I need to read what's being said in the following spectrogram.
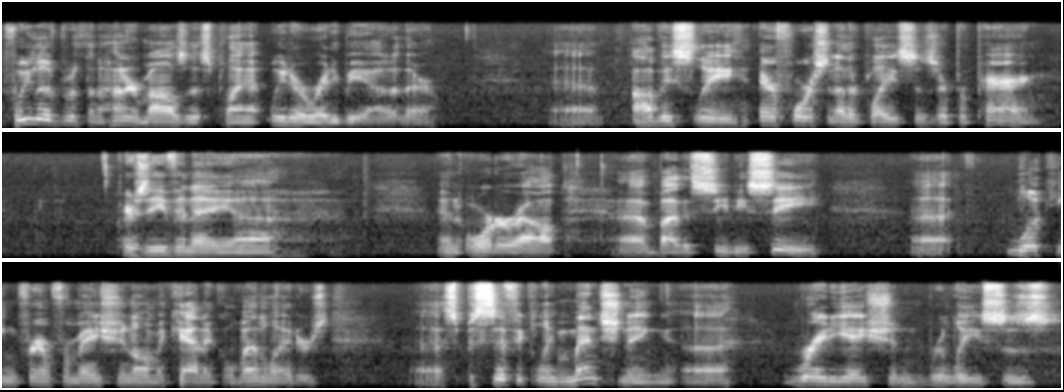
If we lived within 100 miles of this plant, we'd already be out of there. Uh, obviously, Air Force and other places are preparing. There's even a uh, an order out uh, by the CDC uh, looking for information on mechanical ventilators, uh, specifically mentioning uh, radiation releases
